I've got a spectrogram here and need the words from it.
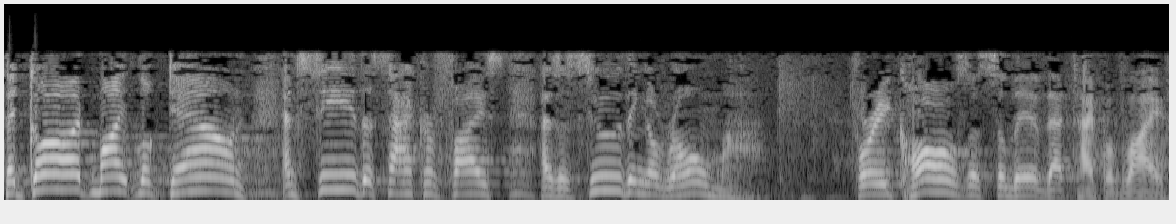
That God might look down and see the sacrifice as a soothing aroma. For He calls us to live that type of life.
